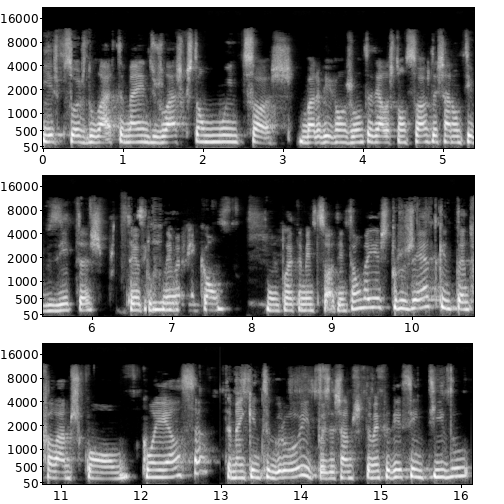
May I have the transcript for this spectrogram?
e as pessoas do lar também, dos lares que estão muito sós. Embora vivam juntas, elas estão sós, deixaram de ter visitas, sem o telefonema ficam completamente sós. Então veio este projeto que, entretanto, falámos com, com a Elsa, também que integrou e depois achámos que também fazia sentido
